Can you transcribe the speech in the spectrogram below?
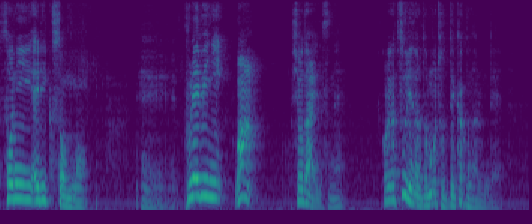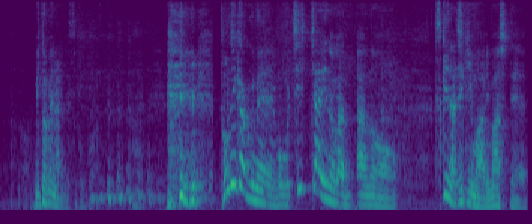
ソニー・エリクソンの、えー、プレミニ1初代ですね。これが2になるともうちょっとでっかくなるんで認めないです僕は、はい、とにかくね僕ちっちゃいのがあの好きな時期もありまして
